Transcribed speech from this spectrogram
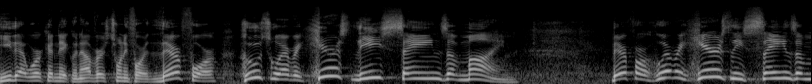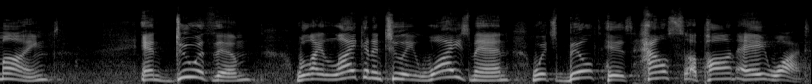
ye that work iniquity. Now, verse 24. Therefore, whosoever hears these sayings of mine, therefore, whoever hears these sayings of mine and doeth them, will I liken unto a wise man which built his house upon a what?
